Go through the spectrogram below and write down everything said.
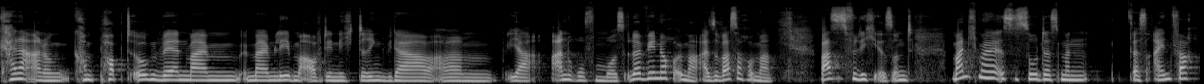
keine Ahnung, kommt, poppt irgendwer in meinem, in meinem Leben auf, den ich dringend wieder ähm, ja, anrufen muss oder wen auch immer. Also was auch immer. Was es für dich ist. Und manchmal ist es so, dass man das einfach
